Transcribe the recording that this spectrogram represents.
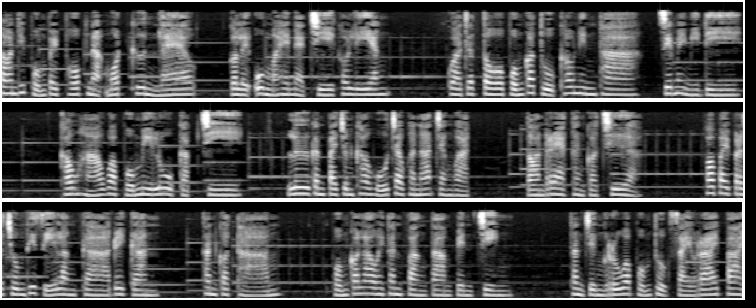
ตอนที่ผมไปพบนะ่ะมดขึ้นแล้ว ก็เลยอุ้มมาให้แม่ชีเขาเลี้ยง กว่าจะโตผมก็ถูกเข้านินทา เสียไม่มีดี เขาหาว่าผมมีลูกกับชีลือกันไปจนเข้าหูเจ้าคณะจังหวัด ตอนแรกท่านก็เชื่อ พอไปประชุมที่ศรีลังกาด้วยกัน ท่านก็ถาม ผมก็เล่าให้ท่านฟังตามเป็นจริง ท่านจึงรู้ว่าผมถูกใส่ร้ายป้าย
